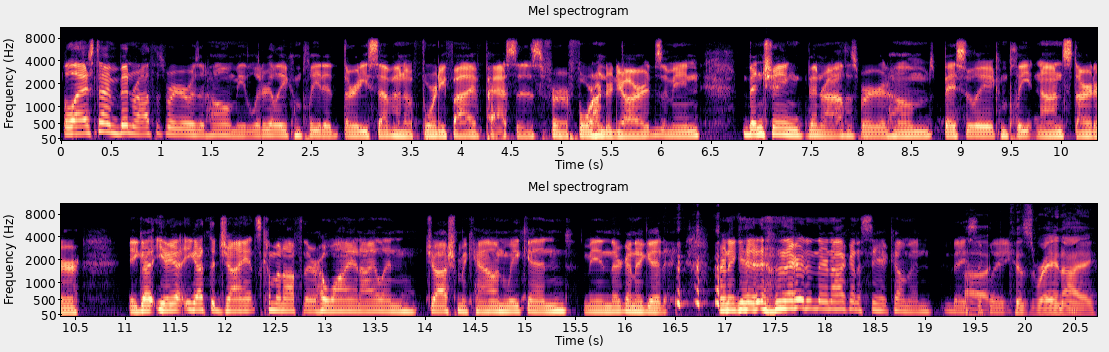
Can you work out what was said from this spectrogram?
the last time Ben Roethlisberger was at home, he literally completed 37 of 45 passes for 400 yards. I mean, benching Ben Roethlisberger at home is basically a complete non-starter. You got you got you got the Giants coming off their Hawaiian Island Josh McCown weekend. I mean, they're gonna get they're gonna get they're they're not gonna see it coming. Uh, basically, Because Ray and I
